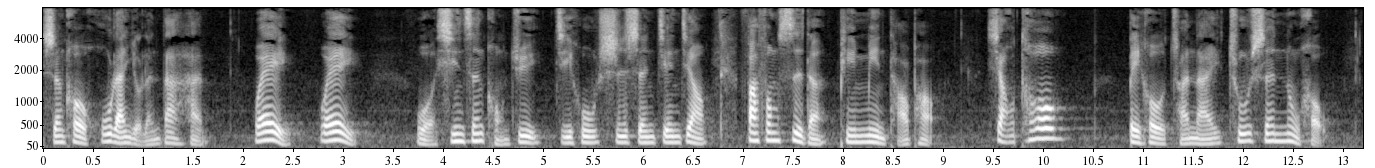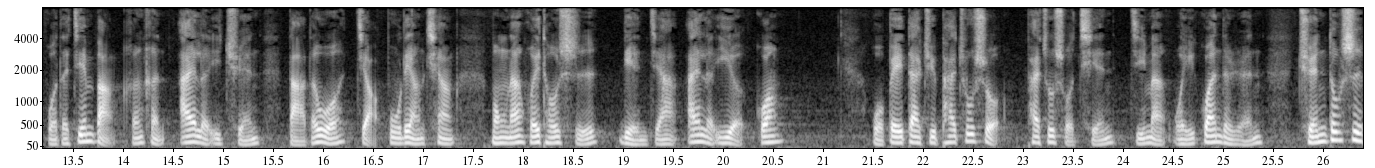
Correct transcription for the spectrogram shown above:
身后忽然有人大喊：“喂喂！”我心生恐惧，几乎失声尖叫，发疯似的拼命逃跑。小偷！背后传来粗声怒吼。我的肩膀狠狠挨了一拳，打得我脚步踉跄。猛然回头时，脸颊挨了一耳光。我被带去派出所，派出所前挤满围观的人，全都是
